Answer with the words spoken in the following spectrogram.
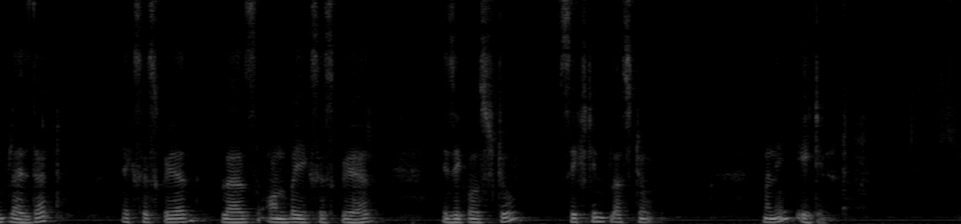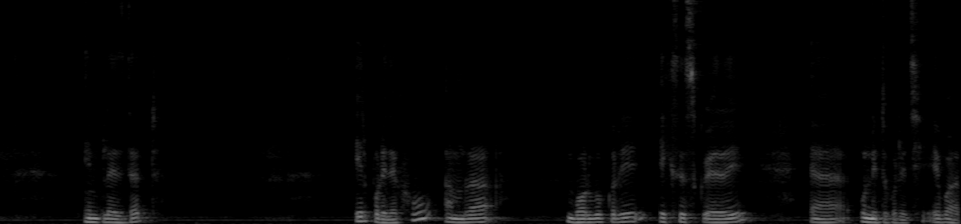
Implies that x square plus one by x square is equals to sixteen plus two মানে এইটিন। ইমপ্লাইজ দ্যাট এরপরে দেখো আমরা বর্গ করে এক্স স্কোয়ারে উন্নীত করেছি। এবার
